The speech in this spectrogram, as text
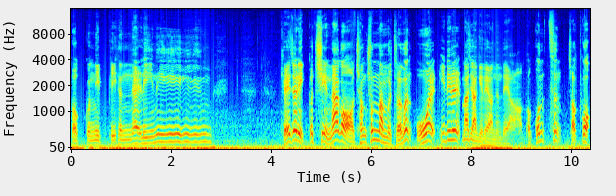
벚꽃잎이 흩날리는 계절이 끝이 나고 청춘 만물 트럭은 5월 1일을 맞이하게 되었는데요. 벚꽃은 졌고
